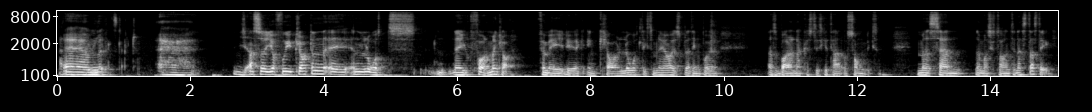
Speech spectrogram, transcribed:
Att um, är det faktiskt klart. Uh, Alltså jag får ju klart en, eh, en låt när jag gjort formen klar. För mig är det en klar låt liksom. När jag har spelat in på Alltså bara en akustisk gitarr och sång liksom. Men sen när man ska ta den till nästa steg.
